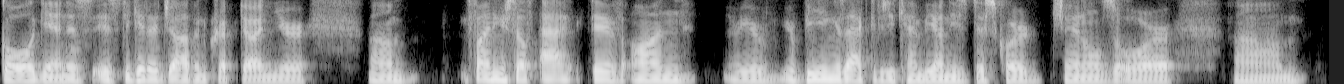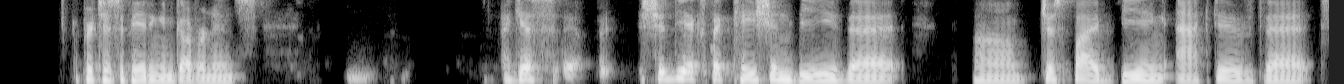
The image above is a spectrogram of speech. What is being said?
goal again is, is to get a job in crypto and you're um, finding yourself active on or you're you're being as active as you can be on these discord channels or um, participating in governance. I guess should the expectation be that um, just by being active that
